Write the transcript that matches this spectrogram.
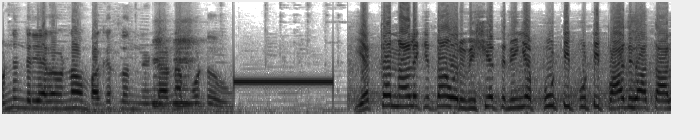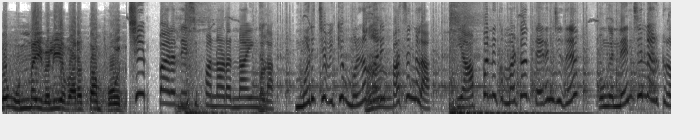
ஒண்ணும் தெரியாதவன்னா அவன் பக்கத்துல வந்து நின்றான்னா போட்டு எத்தனை நாளைக்கு தான் ஒரு விஷயத்தை நீங்க பூட்டி பூட்டி பாதுகாத்தாலும் உண்மை வெளியே வரத்தான் போகுது. பரதேசி பண்ணோட நாய்ங்களா? முடிச்சு வைக்க முள்ள மாதிரி பசங்களா? என் அப்பனுக்கு மட்டும் தெரிஞ்சது உங்க நெஞ்சில இருக்கிற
